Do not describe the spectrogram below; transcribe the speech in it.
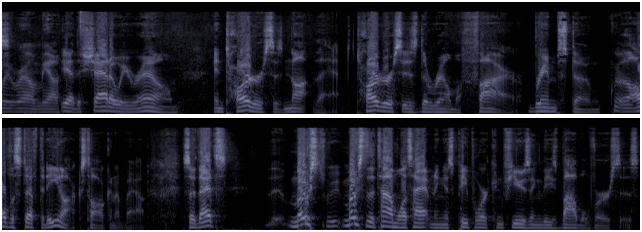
shadowy realm. Yeah. yeah, the shadowy realm. And Tartarus is not that. Tartarus is the realm of fire, brimstone, all the stuff that Enoch's talking about. So that's most most of the time what's happening is people are confusing these Bible verses.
